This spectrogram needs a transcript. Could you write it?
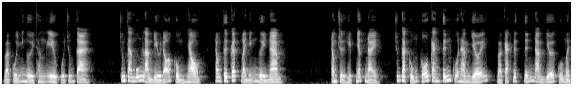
và của những người thân yêu của chúng ta. Chúng ta muốn làm điều đó cùng nhau trong tư cách là những người nam. Trong sự hiệp nhất này, chúng ta củng cố căn tính của nam giới và các đức tính nam giới của mình.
